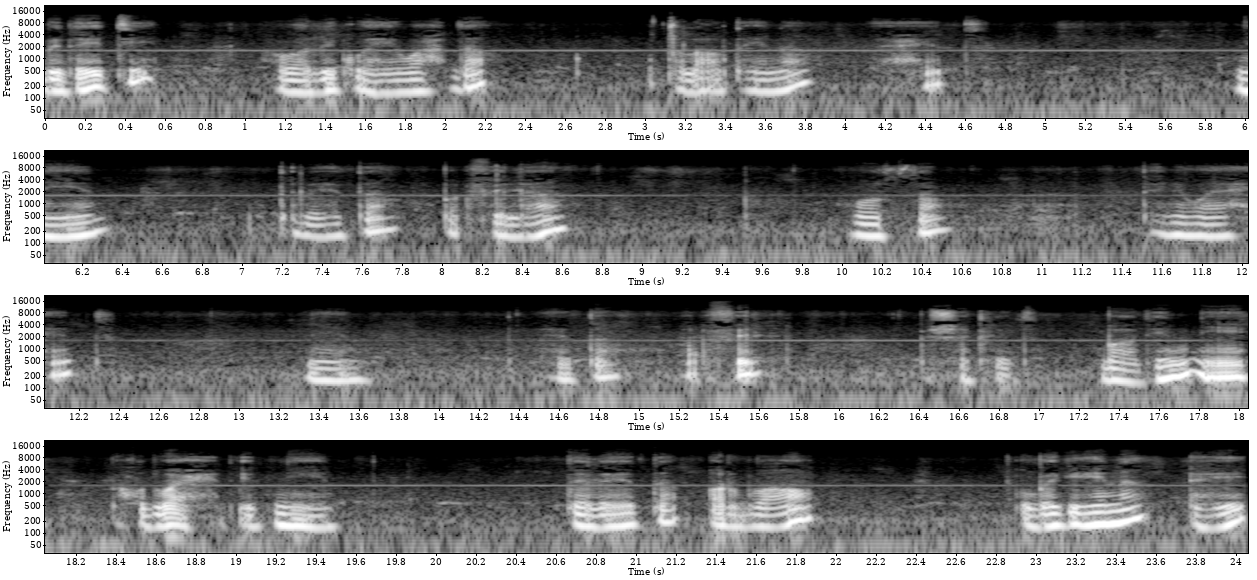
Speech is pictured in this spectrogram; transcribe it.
بدايتي. هوريكم أهي واحدة. طلعت هنا. واحد اتنين تلاتة. بقفلها. غرزة تاني واحد. اتنين تلاتة. بقفل بالشكل ده. بعدين إيه؟ باخد واحد اتنين تلاتة أربعة. وباجي هنا أهي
